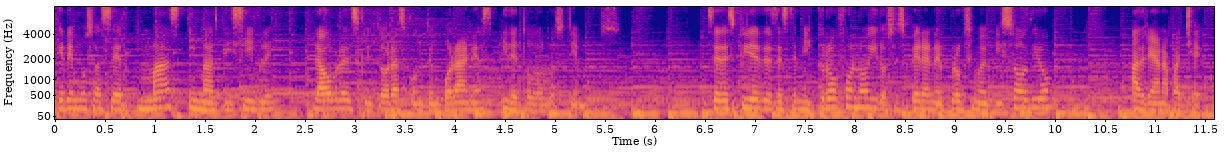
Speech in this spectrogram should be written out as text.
queremos hacer más y más visible la obra de escritoras contemporáneas y de todos los tiempos. Se despide desde este micrófono y los espera en el próximo episodio Adriana Pacheco.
